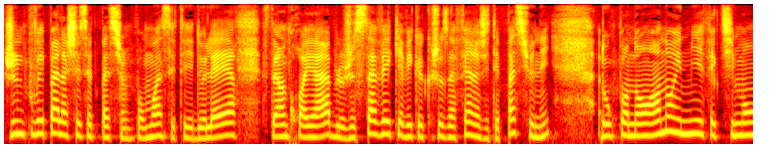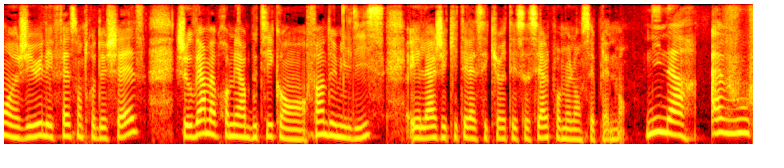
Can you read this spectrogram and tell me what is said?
je ne pouvais pas lâcher cette passion. Pour moi, c'était de l'air, c'était incroyable. Je savais qu'il y avait quelque chose à faire et j'étais passionnée. Donc pendant un an et demi, effectivement, j'ai eu les fesses entre deux chaises. J'ai ouvert ma première boutique en fin 2010 et là, j'ai quitté la sécurité sociale pour me lancer pleinement. Nina, à vous.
